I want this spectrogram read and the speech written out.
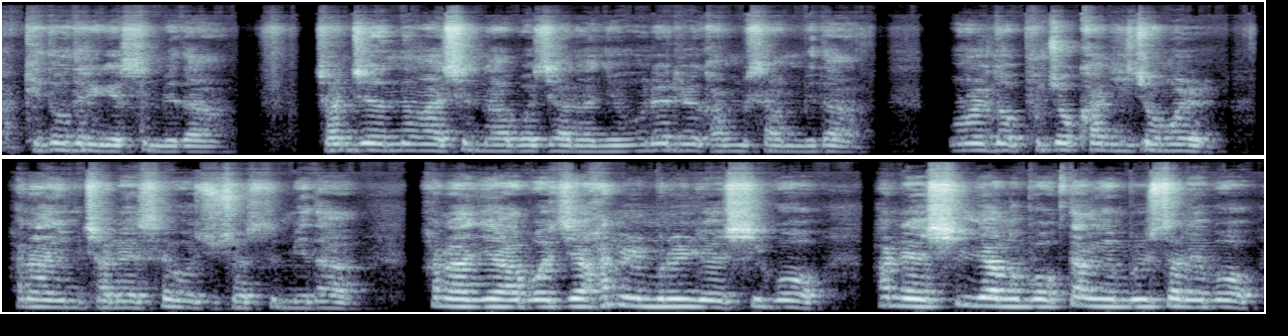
자 기도드리겠습니다. 전지전능하신 아버지 하나님 은혜를 감사합니다. 오늘도 부족한 이종을 하나님 전에 세워주셨습니다. 하나님 아버지 하늘 문을 여시고 하늘의 신령한 복 땅의 물살의 복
